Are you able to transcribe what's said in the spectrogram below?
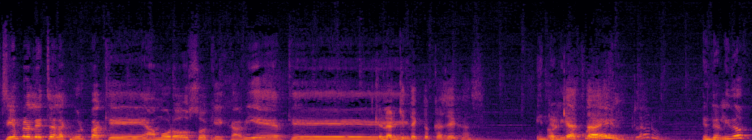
siempre le echa la culpa que Amoroso, que Javier, que... Que el arquitecto Callejas. En Porque realidad hasta fue él, él. claro. En realidad...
